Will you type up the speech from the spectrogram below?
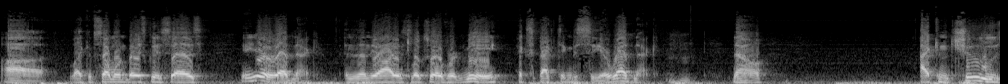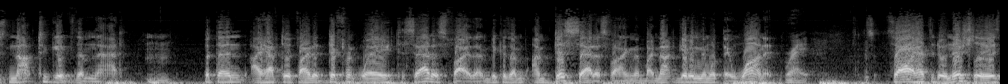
Uh, like if someone basically says, "Yeah, you're a redneck, and then the audience looks over at me expecting to see a redneck. Now, I can choose not to give them that, but then I have to find a different way to satisfy them because I'm, I'm dissatisfying them by not giving them what they wanted. Right. So all I have to do initially is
